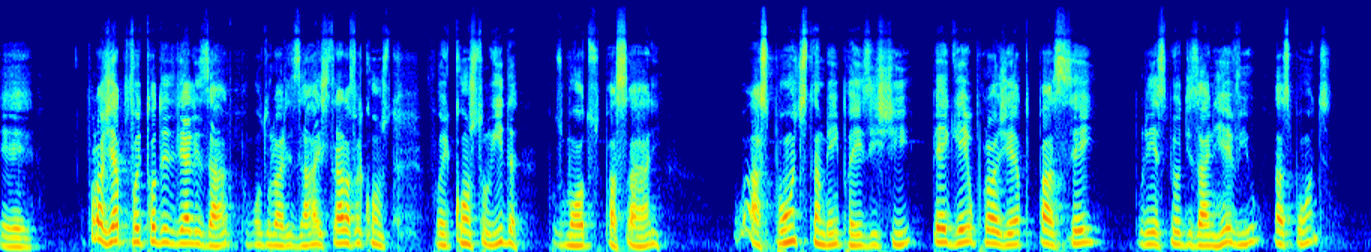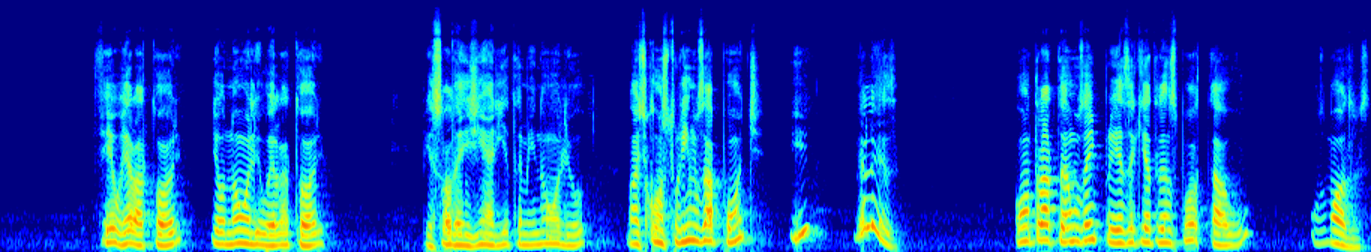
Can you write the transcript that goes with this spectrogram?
É, o projeto foi todo idealizado para modularizar, a estrada foi, foi construída para os módulos passarem, as pontes também para existir. Peguei o projeto, passei por esse meu design review das pontes, veio o relatório, eu não olhei o relatório, pessoal da engenharia também não olhou. Nós construímos a ponte e beleza. Contratamos a empresa que ia transportar o, os módulos.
